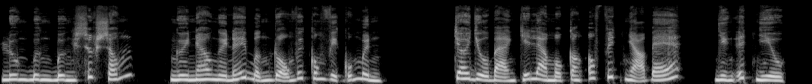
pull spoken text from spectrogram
luôn bừng bừng sức sống. Người nào người nấy bận rộn với công việc của mình. Cho dù bạn chỉ là một con ốc vít nhỏ bé, nhưng ít nhiều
